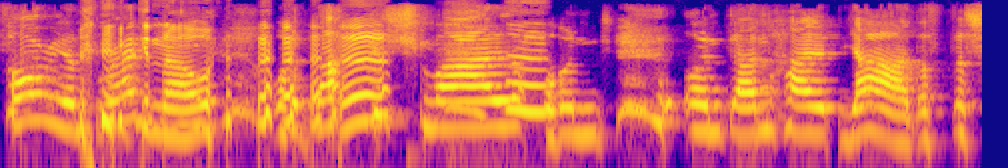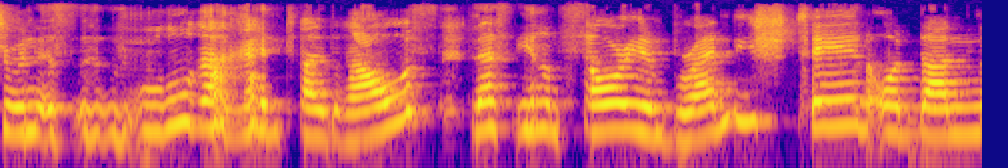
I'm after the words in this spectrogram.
sorry und friendly. Genau. Und lass mich mal. Und, und dann halt, ja, das, das Schöne ist, Uhura rennt halt raus, lässt ihren Sorry und Brandy stehen und dann,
